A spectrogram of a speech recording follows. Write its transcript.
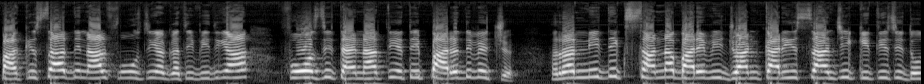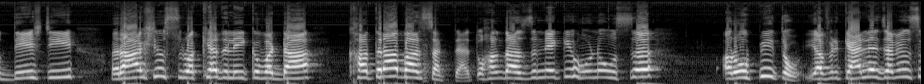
ਪਾਕਿਸਤਾਨ ਦੇ ਨਾਲ ਫੌਜ ਦੀਆਂ ਗਤੀਵਿਧੀਆਂ, ਫੌਜ ਦੀ ਤਾਇਨਾਤੀ ਅਤੇ ਭਾਰਤ ਦੇ ਵਿੱਚ ਰਣਨੀਤਿਕ ਸਥਾਨਾਂ ਬਾਰੇ ਵੀ ਜਾਣਕਾਰੀ ਸਾਂਝੀ ਕੀਤੀ ਸੀ। ਦੋ ਦੇਸ਼ ਦੀ ਰਾਸ਼ਟਰੀ ਸੁਰੱਖਿਆ ਦੇ ਲਈ ਇੱਕ ਵੱਡਾ ਖਤਰਾ ਬਣ ਸਕਦਾ ਹੈ। ਤੁਹਾਨੂੰ ਦੱਸ ਦਿੰਦੇ ਕਿ ਹੁਣ ਉਸ ਆਰੋਪੀ ਤੋਂ ਜਾਂ ਫਿਰ ਕਹਿ ਲਿਆ ਜਾਵੇ ਉਸ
